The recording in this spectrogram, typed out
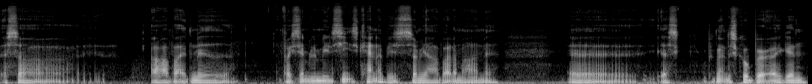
altså, arbejde med for eksempel medicinsk cannabis, som jeg arbejder meget med. Øh, jeg begyndte at skrive bøger igen.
